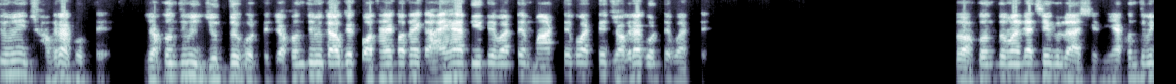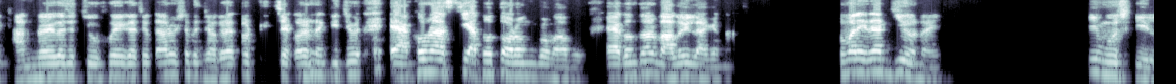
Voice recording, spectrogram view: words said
তুমি ঝগড়া করতে, যখন তুমি যুদ্ধ করতে, যখন তুমি কাউকে কথায় কথায় গায়ে হাত দিতে পারতে, মারতে পারতে, ঝগড়া করতে পারতে তখন তোমার কাছে এগুলো আসেনি। এখন তুমি ঠান্ডা হয়ে গেছো, চুপ হয়ে গেছো, কারোর সাথে ঝগড়া করতে ইচ্ছে করে না কিছু। এখন আসছি এত তরঙ্গ ভাবো, এখন তোমার ভালোই লাগে না। তোমার এনার্জিও নাই। কি মুশকিল।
